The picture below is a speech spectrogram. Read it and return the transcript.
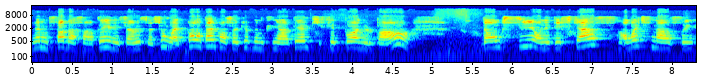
le ministère de la Santé et les services sociaux vont être contents qu'on s'occupe d'une clientèle qui ne fit pas à nulle part. Donc, si on est efficace, on va être financé.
